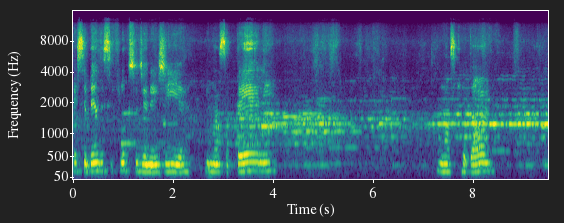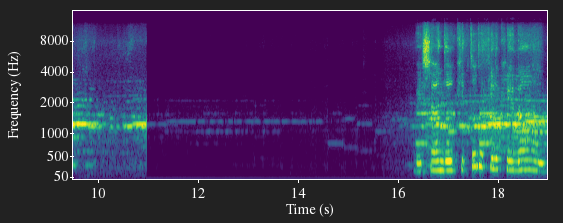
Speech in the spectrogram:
Percebendo esse fluxo de energia em nossa pele, ao nosso redor. Deixando que tudo aquilo que não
